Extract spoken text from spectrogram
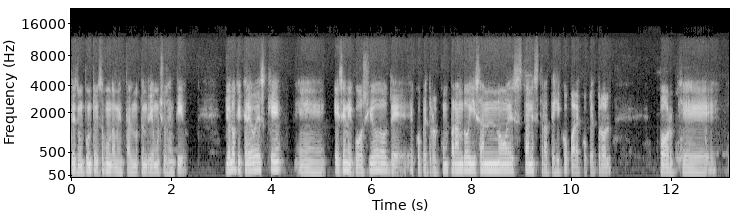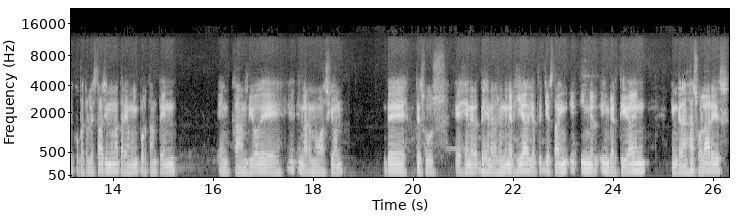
desde un punto de vista fundamental no tendría mucho sentido. Yo lo que creo es que eh, ese negocio de Ecopetrol comprando ISA no es tan estratégico para Ecopetrol porque Ecopetrol estaba haciendo una tarea muy importante en, en cambio de, en la renovación de, de sus eh, de generación de energía, ya, ya está invertida en, en, granjas solares,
